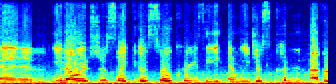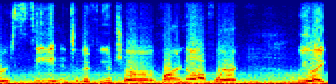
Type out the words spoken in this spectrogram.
And you know it's just like it was so crazy. And we just couldn't ever see into the future far enough where we like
